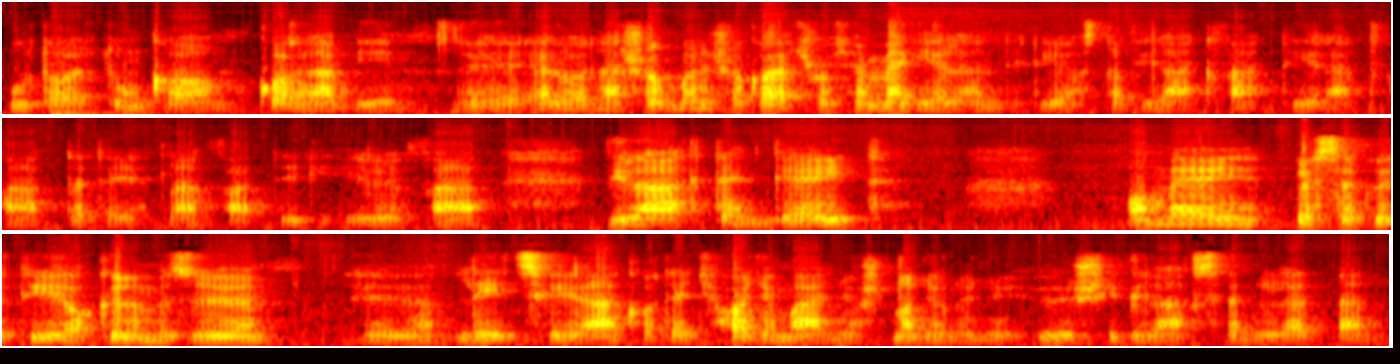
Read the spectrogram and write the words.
utaltunk a korábbi eh, előadásokban, és a karácsonyfa megjeleníti azt a világfát, életfát, tetejetlen fát, égélő fát, világtengelyt, amely összeköti a különböző létszférákat egy hagyományos, nagyon ősi világszemléletben,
